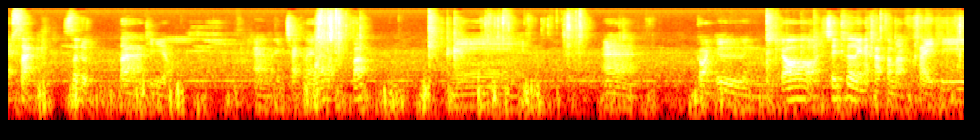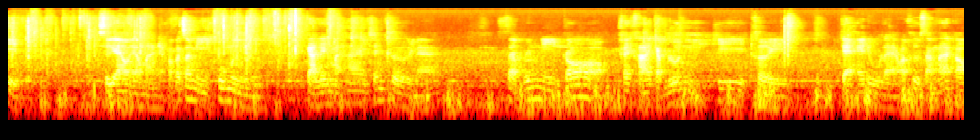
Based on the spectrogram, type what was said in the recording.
บสันสะดุดตาทีเดียว อ่ามาถึงชั้นในแล้วปั๊บ นี่อ่าก่อนอื่นก็เช่นเคยนะครับสำหรับใครที่ซื้อ LL มาเนี่ยเขาก็จะมีคู่มือการเล่นมาให้เช่นเคยนะสำหรับรุ่นนี้ก็คล้ายๆกับรุ่นที่เคยแกะให้ดูแล้วก็คือสามารถเอา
